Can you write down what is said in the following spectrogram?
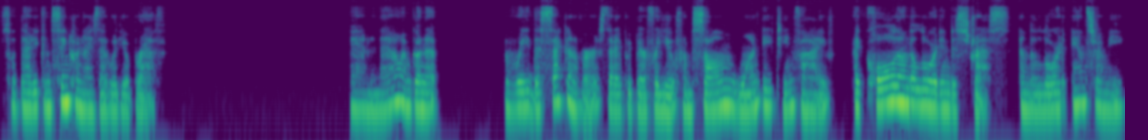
so that you can synchronize that with your breath. And now I'm going to read the second verse that I prepare for you from Psalm 118:5. I called on the Lord in distress, and the Lord answered me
